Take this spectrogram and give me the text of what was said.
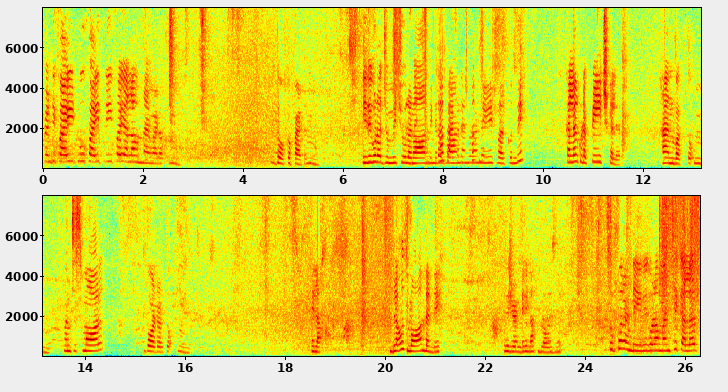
twenty five two five three five అలా ఉన్నాయి మేడం. ఇది ఒక ప్యాటర్న్ ఇది కూడా జుమ్మిచూల బాగుంది కదా ప్యాటర్న్ నీట్ వర్క్ ఉంది. కలర్ కూడా పీచ్ కలర్ హ్యాండ్ వర్క్తో మంచి స్మాల్ బార్డర్తో ఇలా. బ్లౌజ్ బాగుందండి. ఇది చూడండి ఇలా బ్లౌజ్ సూపర్ అండి. ఇవి కూడా మంచి కలర్స్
